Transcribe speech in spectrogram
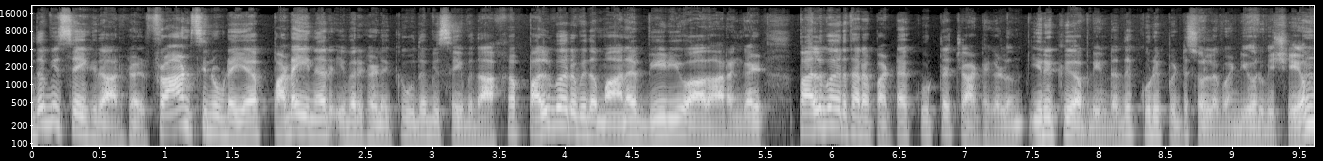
உதவி செய்கிறார்கள். பிரான்சினுடைய படையினர் இவர்களுக்கு உதவி செய்வதாக பல்வேறு விதமான வீடியோ ஆதாரங்கள் பல்வேறு தரப்பட்ட குற்றச்சாட்டுகளும் இருக்கு அப்படின்றது குறிப்பிட்டு சொல்ல வேண்டிய ஒரு விஷயம்.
